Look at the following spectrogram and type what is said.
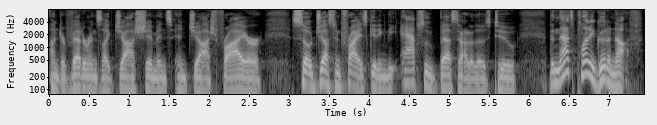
under veterans like Josh Simmons and Josh Fryar, so Justin Frye is getting the absolute best out of those two, then that's plenty good enough.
